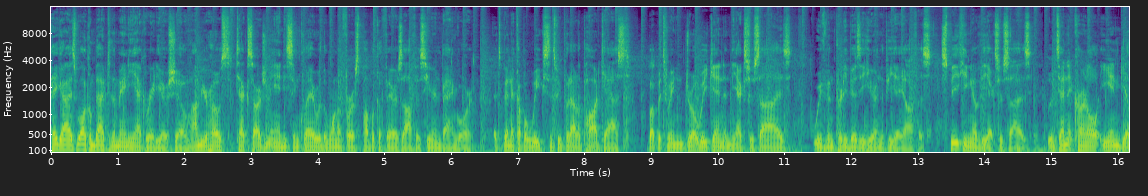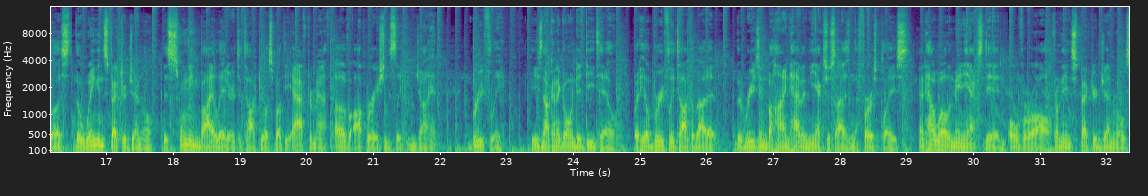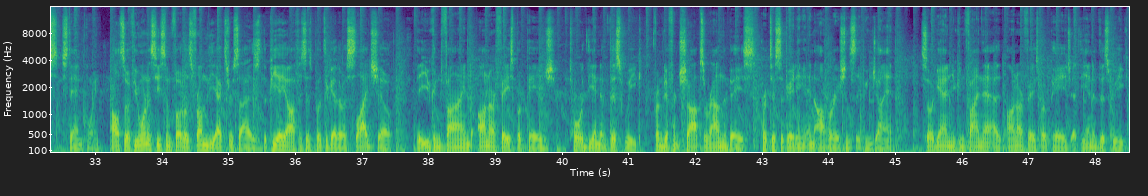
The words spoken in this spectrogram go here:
Hey guys, welcome back to the MAINEiac Radio Show. I'm your host, Tech Sergeant Andy Sinclair with the 101st Public Affairs Office here in Bangor. It's been a couple weeks since we put out a podcast, but between drill weekend and the exercise, we've been pretty busy here in the PA office. Speaking of the exercise, Lieutenant Colonel Ian Gillis, the Wing Inspector General, is swinging by later to talk to us about the aftermath of Operation Sleeping Giant. Briefly, He's not going to go into detail, but he'll briefly talk about it, the reason behind having the exercise in the first place, and how well the MAINEiacs did overall from the Inspector General's standpoint. Also, if you want to see some photos from the exercise, the PA office has put together a slideshow that you can find on our Facebook page toward the end of this week from different shops around the base participating in Operation Sleeping Giant. So, again, you can find that on our Facebook page at the end of this week.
